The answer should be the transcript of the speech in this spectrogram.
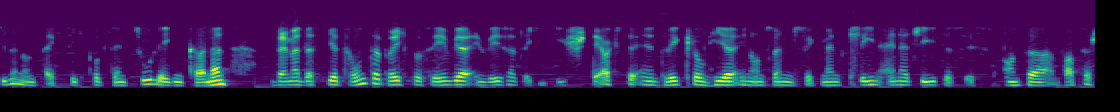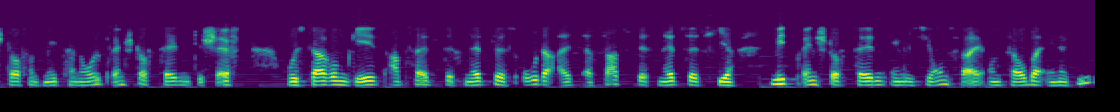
67 Prozent zulegen können. Wenn man das jetzt runterbricht, so sehen wir im Wesentlichen die stärkste Entwicklung hier in unserem Segment Clean Energy. Das ist unser Wasserstoff- und Methanol-Brennstoffzellengeschäft, wo es darum geht, abseits des Netzes oder als Ersatz des Netzes hier mit Brennstoffzellen emissionsfrei und sauber Energie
